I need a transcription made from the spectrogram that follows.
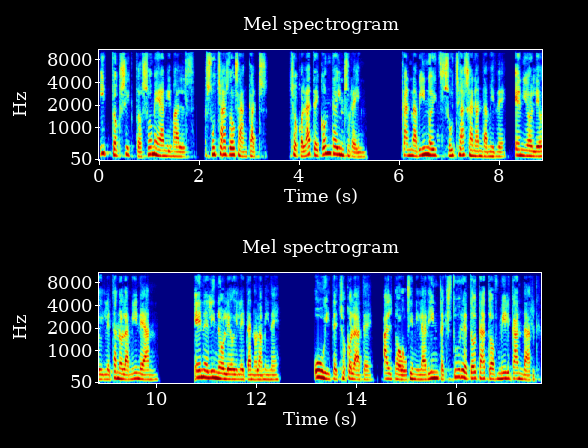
it toxic to some animals, such as dogs and cats. Chocolate contains brain cannabinoids such as anandamide, enoleoiletanolamine and N-linoleoiletanolamine. Uite chocolate, although similar in texture to that of milk and dark.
